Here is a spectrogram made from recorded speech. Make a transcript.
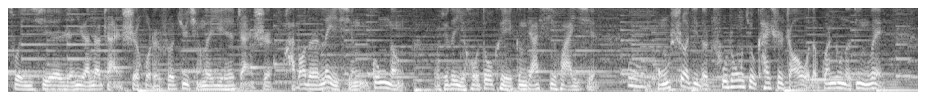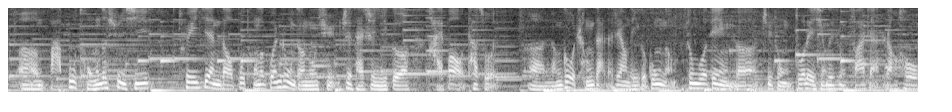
做一些人员的展示，或者说剧情的一些展示。海报的类型、功能，我觉得以后都可以更加细化一些。嗯，从设计的初衷就开始找我的观众的定位，呃，把不同的讯息推荐到不同的观众当中去，这才是一个海报它所。呃，能够承载的这样的一个功能，中国电影的这种多类型的这种发展，然后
